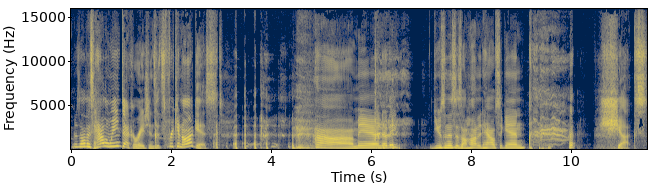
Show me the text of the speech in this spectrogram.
What is all this Halloween decorations? It's freaking August." Ah, man, are they using this as a haunted house again? Shucks.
